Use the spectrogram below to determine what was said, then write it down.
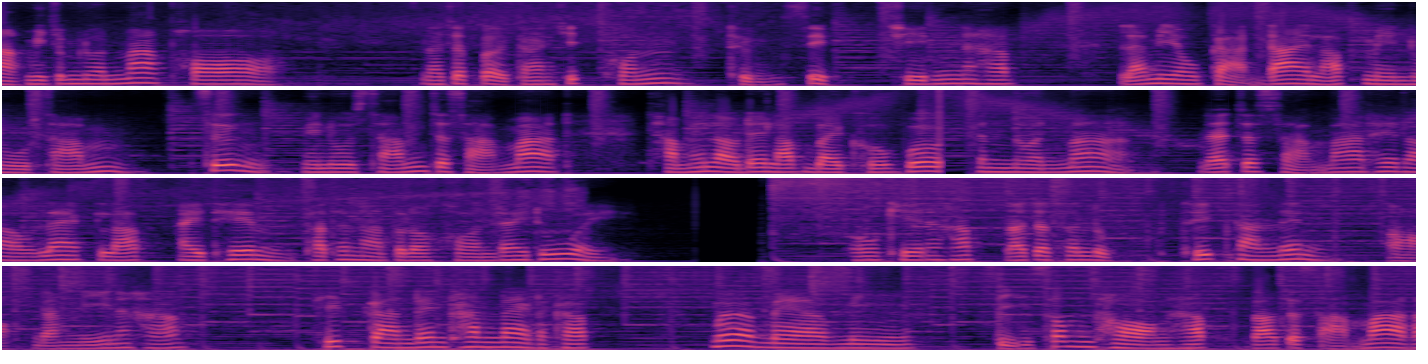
หากมีจำนวนมากพอ เราจะเปิดการคิดค้นถึง 10 ชิ้นนะครับ และมีโอกาสได้รับเมนูซ้ำ ซึ่งเมนูซ้ำจะสามารถทำให้เราได้รับไบโคเวอร์จำนวนมาก และจะสามารถให้เราแลกรับไอเทมพัฒนาตัวละครได้ด้วย โอเคนะครับ เราจะสรุปทริคการเล่นออกดังนี้นะครับ ทริคการเล่นขั้นแรกนะครับ เมื่อแมวมีสีส้มทองครับ เราจะสามารถ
